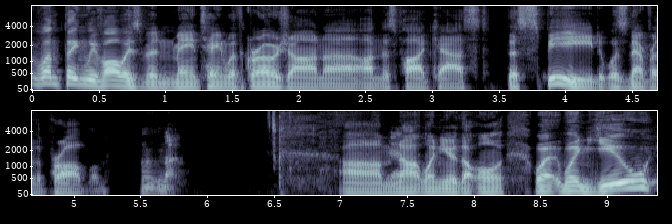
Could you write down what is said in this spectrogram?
one thing we've always been maintained with Grosjean uh, on this podcast: the speed was never the problem. No. Um, Yeah. Not when you're the only when when you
